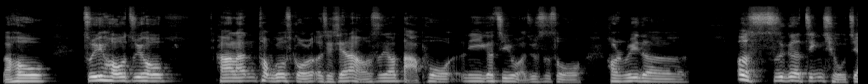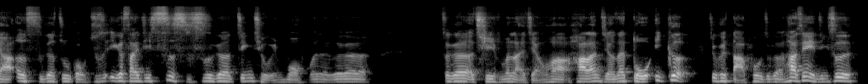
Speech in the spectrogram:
然后最后最后哈兰 top goal scorer，而且现在好像是要打破另一个记录啊，就是说 Henry 的二十个进球加二十个助攻，就是一个赛季四十四个进球 involvement 这个。这个七分来讲的话，哈兰只要再多一个就可以打破这个。他现在已经是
